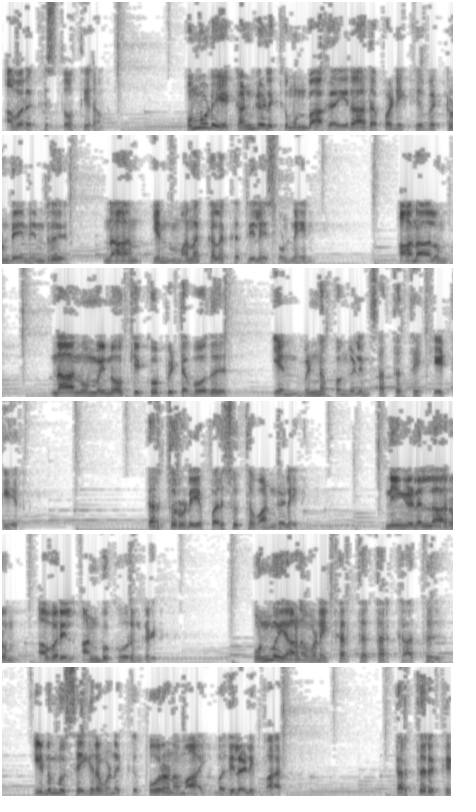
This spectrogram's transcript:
அவருக்கு ஸ்தோத்திரம். உம்முடைய கண்களுக்கு முன்பாக இராதபடிக்கு வெட்டுண்டேன் என்று நான் என் மனக்கலக்கத்திலே சொன்னேன். ஆனாலும் நான் உம்மை நோக்கி கூப்பிட்டபோது என் விண்ணப்பங்களின் சத்தத்தை கேட்டீர். கர்த்தருடைய பரிசுத்தவான்களே நீங்கள் எல்லாரும் அவரில் அன்பு கூறுங்கள். உண்மையானவனை கர்த்தர் தற்காத்து இடும்பு செய்கிறவனுக்கு பூரணமாய் பதிலளிப்பார். கர்த்தருக்கு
